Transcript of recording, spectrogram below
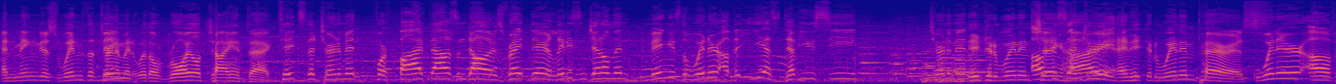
and Ming just wins the Ming- tournament with a Royal Giant deck. Takes the tournament for $5,000 right there. Ladies and gentlemen, Ming is the winner of the ESWC tournament. He could win in Shanghai, and he could win in Paris. winner of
